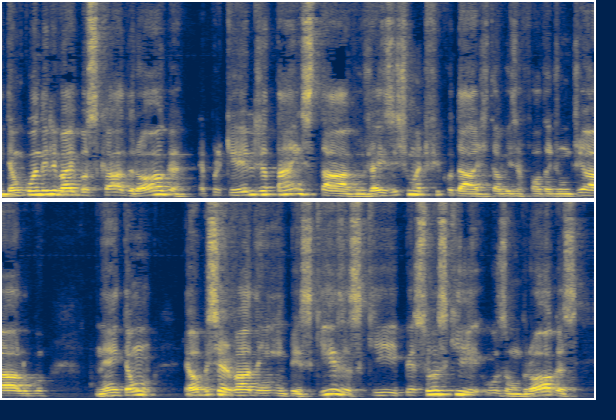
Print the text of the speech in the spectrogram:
Então, quando ele vai buscar a droga, é porque ele já está instável, já existe uma dificuldade, talvez a falta de um diálogo, né? Então, é observado em, em pesquisas que pessoas que usam drogas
